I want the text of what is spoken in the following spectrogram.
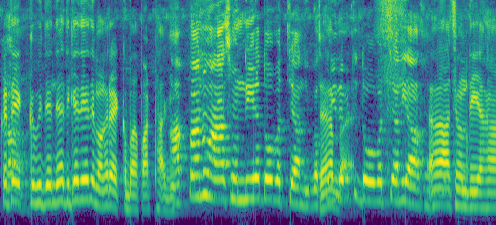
ਕਿਤੇ ਇੱਕ ਵੀ ਦਿੰਦੇ ਆ ਤੇ ਕਿਤੇ ਇਹਦੇ ਮਗਰ ਇੱਕ ਬਾ ਪੱਠ ਆ ਗਈ। ਆਪਾਂ ਨੂੰ ਆਸ ਹੁੰਦੀ ਹੈ ਦੋ ਬੱਚਿਆਂ ਦੀ ਬੱਕਰੀ ਦੇ ਵਿੱਚ ਦੋ ਬੱਚਿਆਂ ਦੀ ਆਸ ਹੁੰਦੀ ਹੈ। ਆਸ ਹੁੰਦੀ ਆ ਹਨਾ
